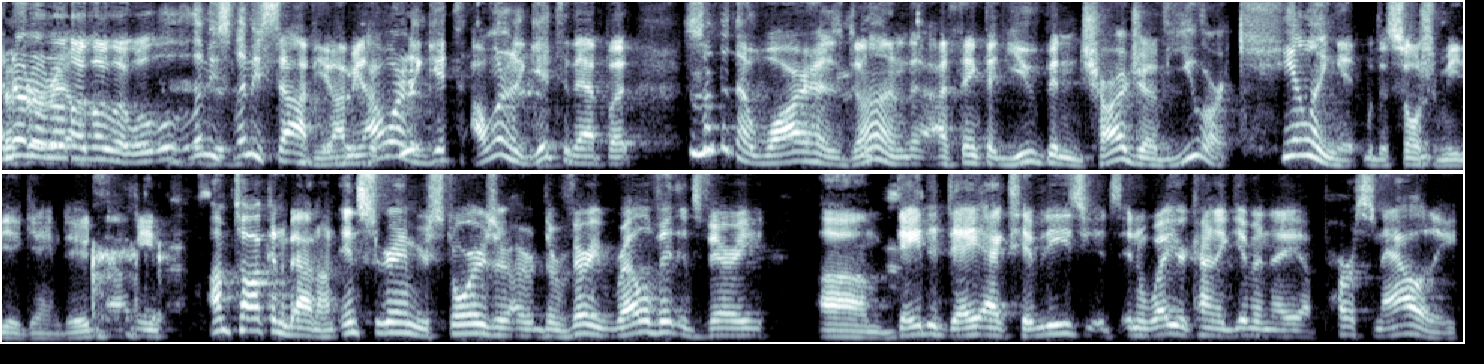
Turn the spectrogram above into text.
no, no, no, no. Well, let me let me stop you. I mean, I wanted to get I wanted to get to that, but something that Wyre has done that I think that you've been in charge of, you are killing it with the social media game, dude. I mean, I'm talking about on Instagram, your stories are, they're very relevant. It's very um, day-to-day activities. It's in a way you're kind of given a, a personality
